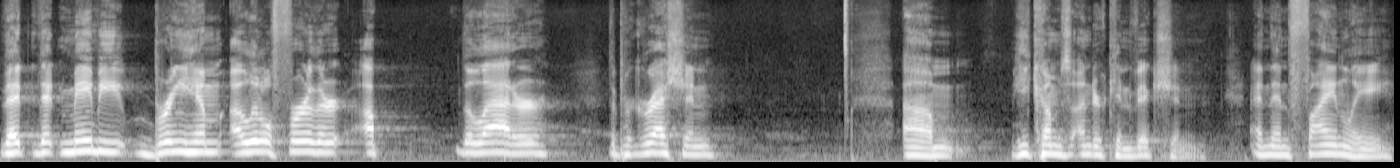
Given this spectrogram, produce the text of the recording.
that, that maybe bring him a little further up the ladder, the progression, um, he comes under conviction. And then finally,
